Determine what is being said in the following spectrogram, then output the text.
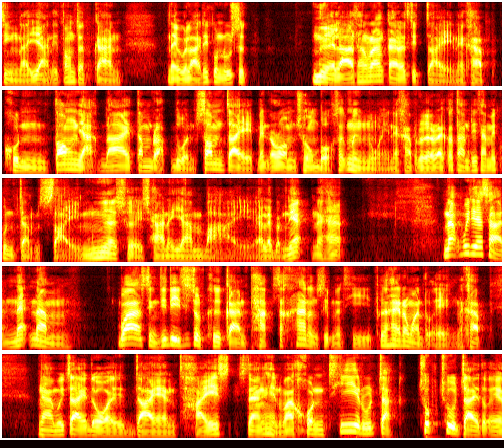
สิ่งหลายอย่างที่ต้องจัดการในเวลาที่คุณรู้สึกเหนื่อยล้าทั้งร่างกายและจิตใจนะครับ คุณต้องอยากได้ตำรับด่วนซ่อมใจเป็นอารมณ์ชงบวกสักหนึ่งหน่วยนะครับหรืออะไรก็ตามที่ทำให้คุณจำใสเมื่อเฉยชาในยามบ่ายอะไรแบบเนี้ยนะฮะนักวิทยาศาสตร์แนะนำว่าสิ่งที่ดีที่สุดคือการพักสัก5-10 นาที เพื่อให้รางวัลตัวเองนะครับ งานวิจัยโดย Diane Tice แสดงให้เห็นว่าคนที่รู้จักชุบชูใจตัวเอง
